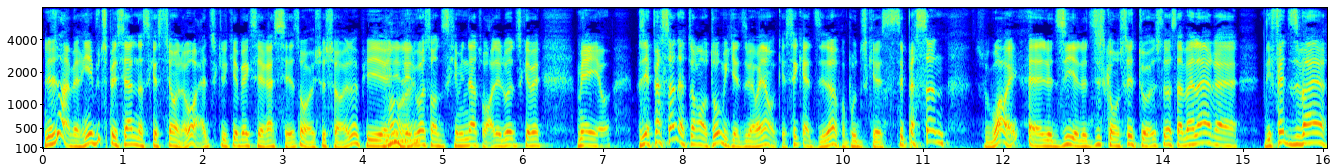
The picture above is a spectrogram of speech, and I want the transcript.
les gens avaient rien vu de spécial dans cette question-là. Ouais, elle dit que le Québec, c'est raciste. Ouais, c'est ça, là. Puis euh, Ouais, les, lois sont discriminatoires, les lois du Québec. Mais euh, il y a personne à Toronto, mais qui a dit, mais voyons, qu'est-ce qu'elle dit là à propos du Québec? C'est personne. Ouais, ouais, elle a dit, elle a dit ce qu'on sait tous, là. Ça avait l'air euh, des faits divers,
